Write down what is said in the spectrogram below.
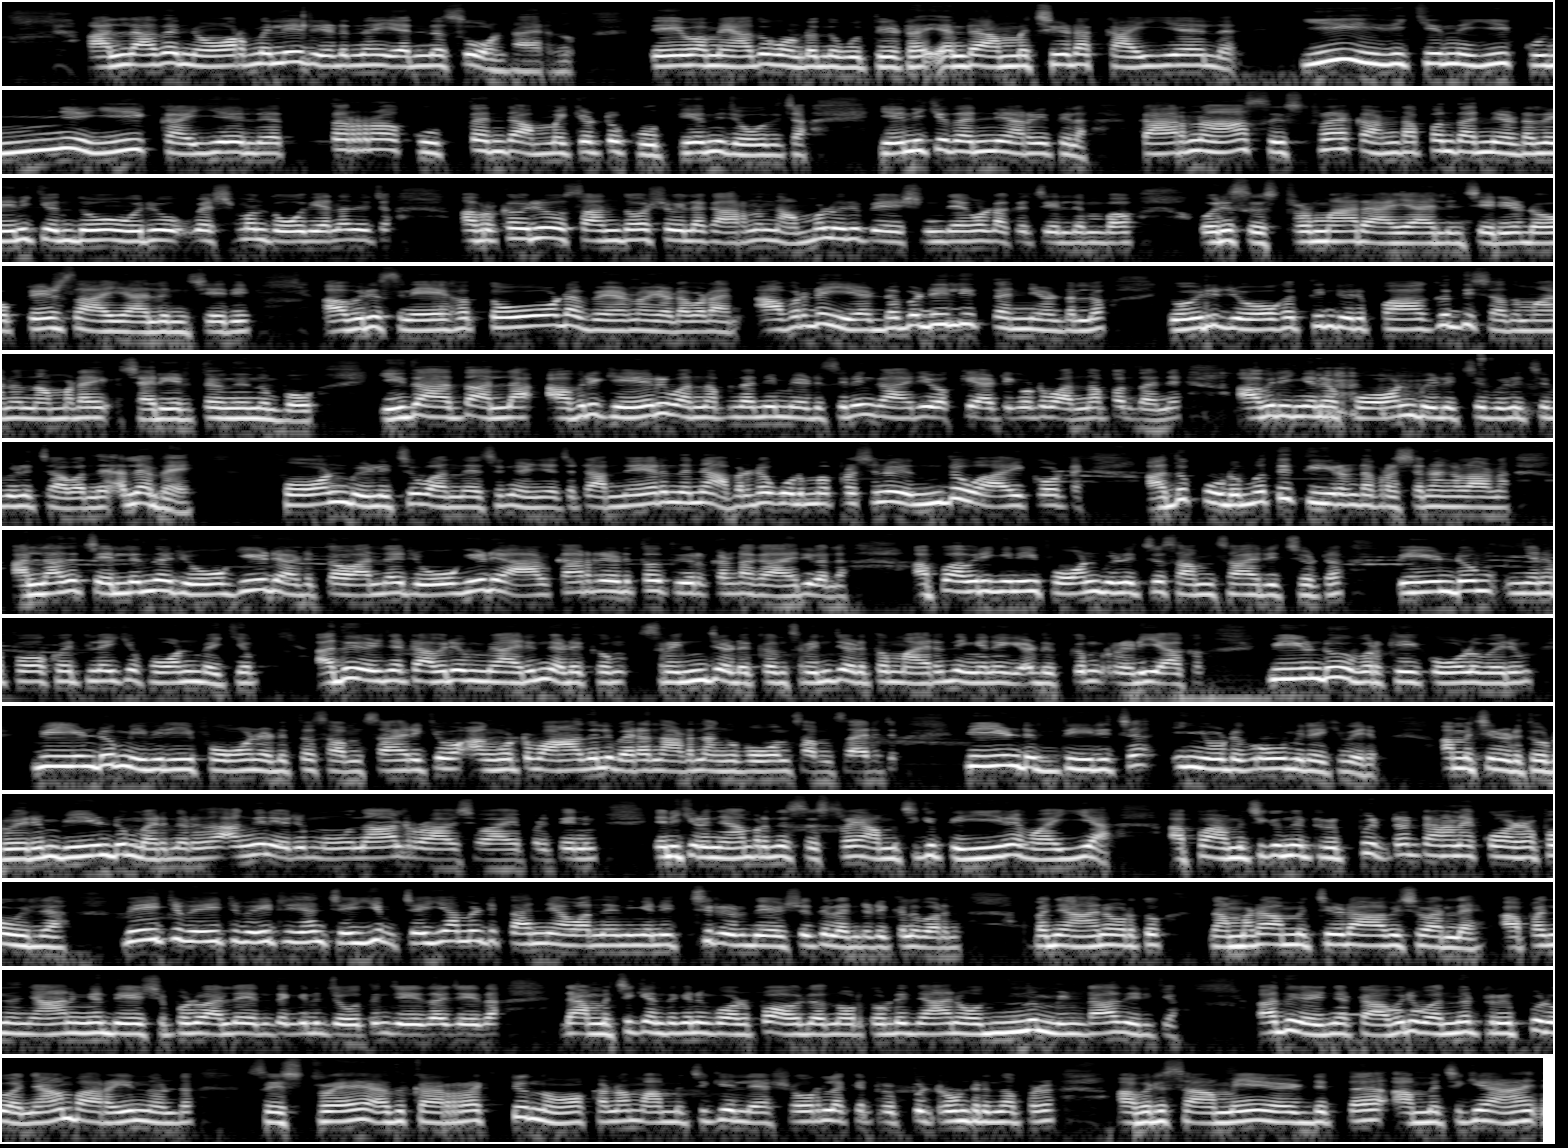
അല്ലാതെ നോർമലിൽ ഇടുന്ന എൻ എസും ഉണ്ടായിരുന്നു. ദൈവമേ അത് കൊണ്ടുവന്ന് കുത്തിയിട്ട് എന്റെ അമ്മച്ചിയുടെ കയ്യേൽ ഈ ഇരിക്കുന്ന ഈ കുഞ്ഞ് ഈ കയ്യേൽ എത്ര കുത്തെന്റെ അമ്മയ്ക്കൊട്ട് കുത്തിയെന്ന് ചോദിച്ചാൽ എനിക്ക് തന്നെ അറിയത്തില്ല. കാരണം ആ സിസ്റ്ററെ കണ്ടപ്പം തന്നെ ഉണ്ടല്ലോ എനിക്കെന്തോ ഒരു വിഷമം തോന്നി. എന്നാന്ന് വെച്ചാൽ അവർക്ക് ഒരു സന്തോഷമില്ല. കാരണം നമ്മളൊരു പേഷ്യന്റെ കൊണ്ടൊക്കെ ചെല്ലുമ്പോൾ ഒരു സിസ്റ്റർമാരായാലും ശരി ഡോക്ടേഴ്സ് ആയാലും ശരി അവർ സ്നേഹത്തോടെ വേണം ഇടപെടാൻ. അവരുടെ ഇടപെടലിൽ തന്നെ ഉണ്ടല്ലോ ഒരു രോഗത്തിന്റെ ഒരു പകുതി ശതമാനം നമ്മുടെ ശരീരത്തിൽ നിന്നും പോകും. ഇത് അതല്ല അവർ കയറി വന്നപ്പം തന്നെ മെഡിസിനും കാര്യമൊക്കെ ആയിട്ട് ഇങ്ങോട്ട് വന്നപ്പം തന്നെ അവരിങ്ങനെ ഫോൺ വിളിച്ച് വിളിച്ച് വിളിച്ചാ വന്നേ അല്ലേ മേ ഫോൺ വിളിച്ചു വന്നേച്ചും കഴിഞ്ഞ് വെച്ചിട്ട് അന്നേരം തന്നെ അവരുടെ കുടുംബ പ്രശ്നം എന്തും ആയിക്കോട്ടെ? അത് കുടുംബത്തിൽ തീരേണ്ട പ്രശ്നങ്ങളാണ്. അല്ലാതെ ചെല്ലുന്ന രോഗിയുടെ അടുത്തോ അല്ലെ രോഗിയുടെ ആൾക്കാരുടെ അടുത്തോ തീർക്കേണ്ട കാര്യമല്ല. അപ്പോൾ അവരിങ്ങനെ ഈ ഫോൺ വിളിച്ച് സംസാരിച്ചിട്ട് വീണ്ടും ഇങ്ങനെ പോക്കറ്റിലേക്ക് ഫോൺ വെക്കും. അത് കഴിഞ്ഞിട്ട് അവർ മരുന്നെടുക്കും സ്രിഞ്ച് എടുക്കും സ്രിഞ്ച് എടുത്ത് മരുന്ന് ഇങ്ങനെ എടുക്കും റെഡിയാക്കും. വീണ്ടും ഇവർക്ക് ഈ കോൾ വരും. വീണ്ടും ഇവർ ഈ ഫോൺ എടുത്ത് സംസാരിക്കും. അങ്ങോട്ട് വാതിൽ വരെ നടന്ന് അങ്ങ് പോകും സംസാരിച്ച്. വീണ്ടും തിരിച്ച് ഇങ്ങോട്ട് റൂമിലേക്ക് വരും. അമ്മച്ചിയുടെ അടുത്തോട്ട് വരും. വീണ്ടും മരുന്നെടുത്തത് അങ്ങനെ ഒരു മൂന്നാൽ പ്രാവശ്യം ആയപ്പോഴത്തേനും എനിക്കൊരു ഞാൻ പറഞ്ഞ സിസ്റ്ററെ അമ്മച്ചിക്ക് തീരെ വയ്യ. അപ്പോൾ അമ്മച്ചിക്കൊന്ന് ട്രിപ്പ് ഇട്ടിട്ടാണെ കുഴപ്പമില്ല. വെയിറ്റ് വെയിറ്റ് വെയിറ്റ് ഞാൻ ചെയ്യും. ചെയ്യാൻ വേണ്ടി തന്നെയാണ് വന്നതെന്ന് ഇങ്ങനെ ഇച്ചിരി ഒരു ദേഷ്യത്തിൽ എന്റെ അടുക്കൽ പറഞ്ഞു. അപ്പം ഞാൻ ഓർത്തു നമ്മുടെ അമ്മച്ചിയുടെ ആവശ്യമല്ലേ? അപ്പം ഞാൻ ഇങ്ങനെ ദേഷ്യപ്പെടും. അല്ലെ എന്തെങ്കിലും ചോദ്യം ചെയ്താൽ ചെയ്താൽ എന്റെ അമ്മച്ചിക്ക് എന്തെങ്കിലും കുഴപ്പമാവില്ല എന്ന് ഓർത്തുകൊണ്ട് ഞാൻ ഒന്നും മിണ്ടാതിരിക്കുക അത് കഴിഞ്ഞിട്ട് അവർ വന്ന് ട്രിപ്പ് ഇടുക ഞാൻ പറയുന്നുണ്ട് സിസ്റ്ററെ അത് കറക്റ്റ് നോക്കണം. അമ്മച്ചിക്ക് ലഷോറിലൊക്കെ ട്രിപ്പ് ഇട്ടുകൊണ്ടിരുന്നപ്പോൾ അവർ സമയം എടുത്ത് അമ്മച്ചിക്ക് ആ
